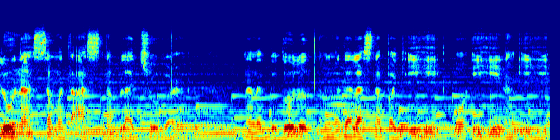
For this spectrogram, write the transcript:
Lunas sa mataas na blood sugar na nagdudulot ng madalas na pag-ihi o ihi ng ihi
